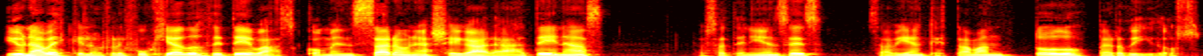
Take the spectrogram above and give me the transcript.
y una vez que los refugiados de Tebas comenzaron a llegar a Atenas, los atenienses sabían que estaban todos perdidos.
